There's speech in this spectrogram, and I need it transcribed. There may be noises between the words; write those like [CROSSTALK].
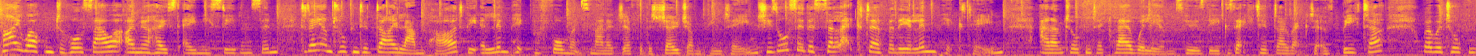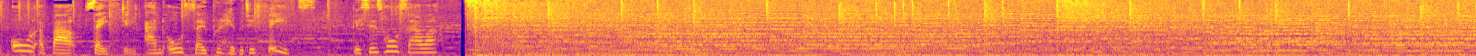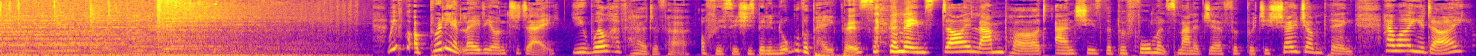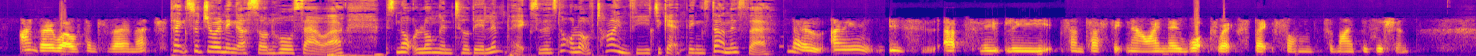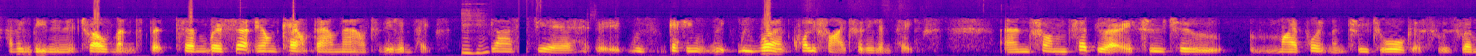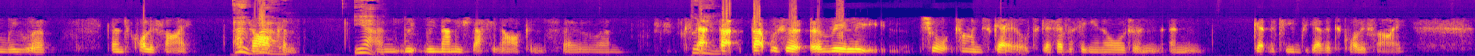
Hi, welcome to Horse Hour. I'm your host, Amy Stevenson. Today I'm talking to Di Lampard, the Olympic performance manager for the show jumping team. She's also the selector for the Olympic team. And I'm talking to Claire Williams, who is the executive director of BETA, where we're talking all about safety and also prohibited feeds. This is Horse Hour. Got a brilliant lady on today. You will have heard of her. Obviously, she's been in all the papers. [LAUGHS] Her name's Di Lampard, and she's the performance manager for British Show Jumping. How are you, Di? I'm very well, thank you very much. Thanks for joining us on Horse Hour. It's not long until the Olympics, so there's not a lot of time for you to get things done, is there? No, I mean, it's absolutely fantastic now. I know what to expect from, from my position, having been in it 12 months, but um, we're certainly on countdown now to the Olympics. Last year, it was getting, we, we weren't qualified for the Olympics. And from February through to my appointment through to August was when we were going to qualify Oh, at wow. Aachen. Yeah. and we, we managed that in Aachen. So um, that, that that was a, a really short time scale to get everything in order and, and get the team together to qualify.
